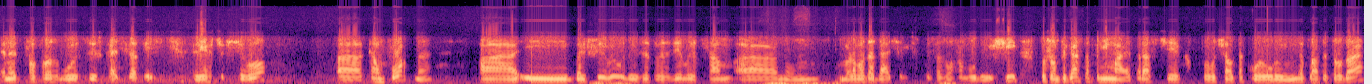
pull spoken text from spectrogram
И на этот вопрос будет искать, как есть, легче всего, а, комфортно, а, и большие выводы из этого сделает сам а, ну, работодатель, то есть, возможно, будущий, потому что он прекрасно понимает, раз человек получал такой уровень оплаты труда,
